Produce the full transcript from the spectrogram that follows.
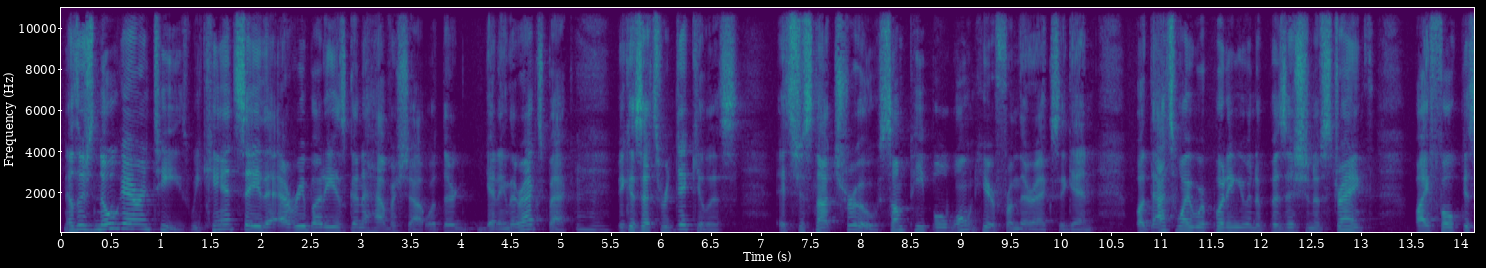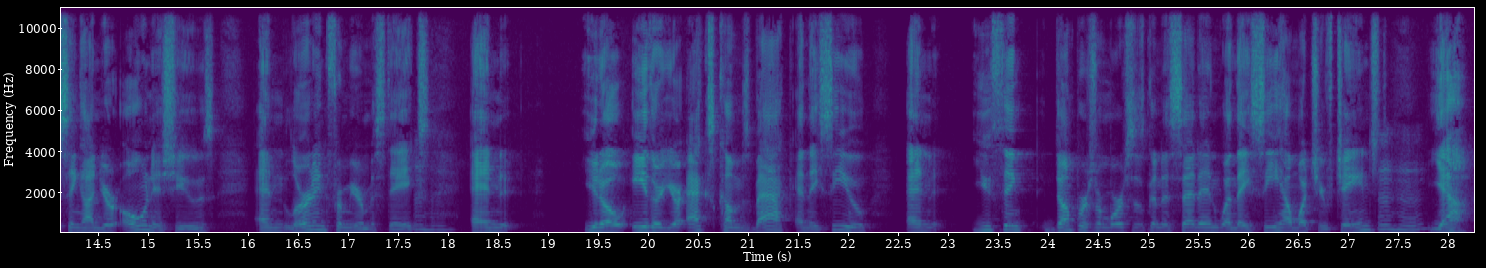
Now there's no guarantees. We can't say that everybody is going to have a shot with their getting their ex back mm-hmm. because that's ridiculous. It's just not true. Some people won't hear from their ex again. But that's why we're putting you in a position of strength by focusing on your own issues and learning from your mistakes mm-hmm. and you know either your ex comes back and they see you and you think dumper's remorse is going to set in when they see how much you've changed? Mm-hmm. Yeah.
